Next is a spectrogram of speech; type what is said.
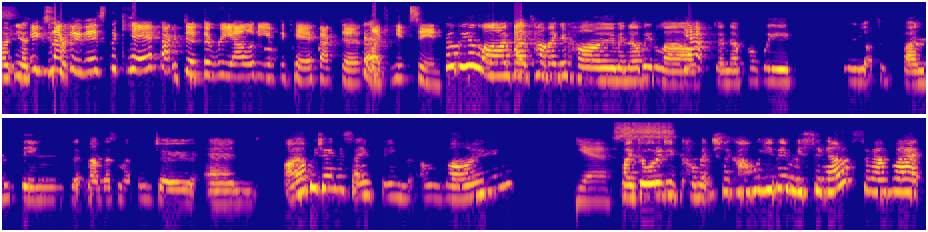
uh, you know, exactly. There's the care factor. The reality of the care factor yeah. like hits in. They'll be alive by the time I get home, and they'll be loved, yep. and they'll probably do lots of fun things that mum doesn't let them do, and I'll be doing the same thing alone. Yes. My daughter did comment. She's like, "Oh, will you be missing us?" And I was like,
